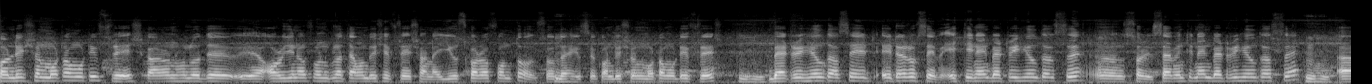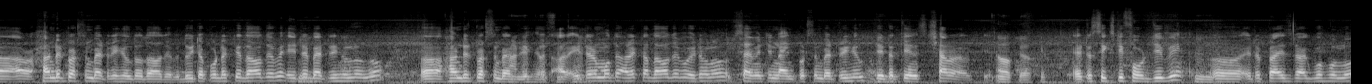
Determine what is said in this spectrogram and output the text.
condition মোটামুটি ফ্রেশ কারণ হলো যে অরিজিনাল ফোনগুলো তেমন বেশি ফ্রেশ হয় না। ইউজ করা ফোন তো সো দেখা গেছে কন্ডিশন মোটামুটি ফ্রেশ ব্যাটারি হেলথ আছে এট- এটারও same eighty nine battery health আছে sorry seventy nine battery health আছে আর হান্ড্রেড পার্সেন্ট ব্যাটারি হেলথও দেওয়া যাবে। দুইটা প্রোডাক্টে দেওয়া যাবে এটার ব্যাটারি হেলথ হলো হান্ড্রেড পার্সেন্ট ব্যাটারি হেলথ আর এটার মধ্যে আরেকটা দেওয়া যাবে ওইটা হলো seventy nine percent battery health যেটা চেঞ্জ ছাড়া আর কি। ওকে ওকে এটা সিক্সটি ফোর জিবি এটা প্রাইস রাখব হলো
